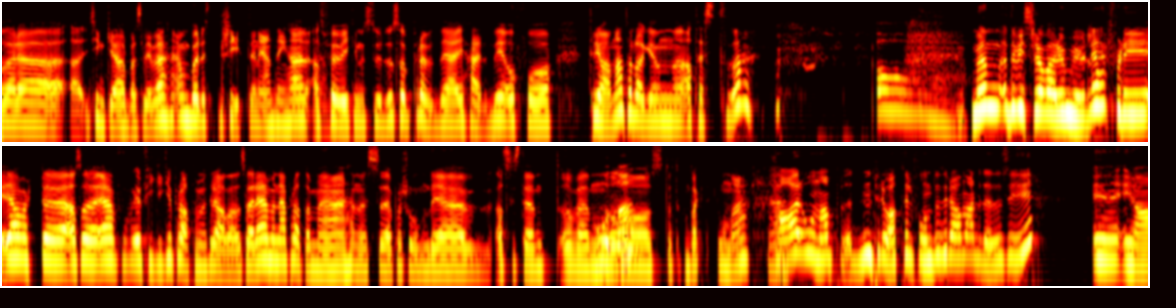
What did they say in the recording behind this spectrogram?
det der, eh, kinkige arbeidslivet. Jeg må bare skyte inn én ting her. At Før vi gikk inn i studio, så prøvde jeg iherdig å få Triana til å lage en attest til det. Men det viser seg å være umulig, fordi jeg har vært eh, Altså, jeg, fikk ikke prate med Triana, dessverre, men jeg prata med hennes eh, personlige assistent og venn Ona? og støttekontakt, Ona. Har Ona den private telefonen til Triana, er det det du sier? Eh, ja.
